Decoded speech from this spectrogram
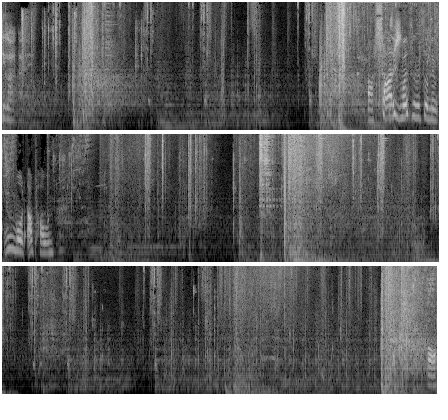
Digga, Ah, schade, ich wollte mit so einem Emote abhauen. Ah,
